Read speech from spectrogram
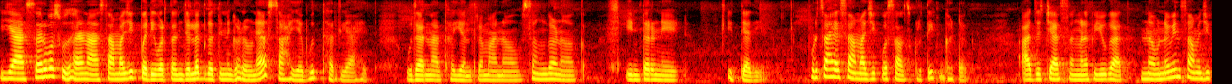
या सर्व सुधारणा सामाजिक परिवर्तन जलद गतीने घडवण्यास सहाय्यभूत ठरल्या आहेत. उदाहरणार्थ यंत्रमानव संगणक इंटरनेट इत्यादी. पुढचा आहे सामाजिक व सांस्कृतिक घटक. आजच्या संगणक युगात नवनवीन सामाजिक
